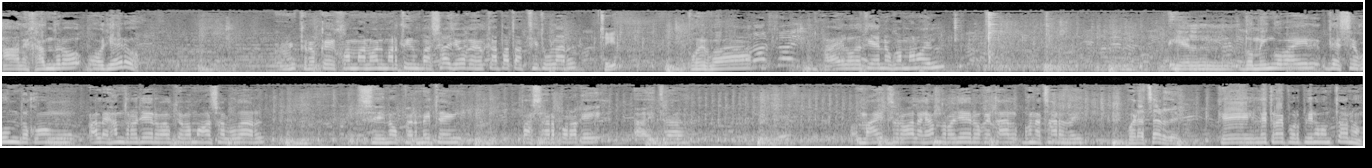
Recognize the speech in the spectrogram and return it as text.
a Alejandro Ollero. Eh, Creo que Juan Manuel Martín Basallo, que es el capataz titular. Sí. Pues va, ahí lo detiene Juan Manuel. Y el domingo va a ir de segundo con Alejandro Ollero, al que vamos a saludar. Si nos permiten pasar por aquí. Ahí está. Maestro Alejandro Ollero, ¿qué tal? Buenas tardes. Buenas tardes. ¿Qué le trae por Pino Montano?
